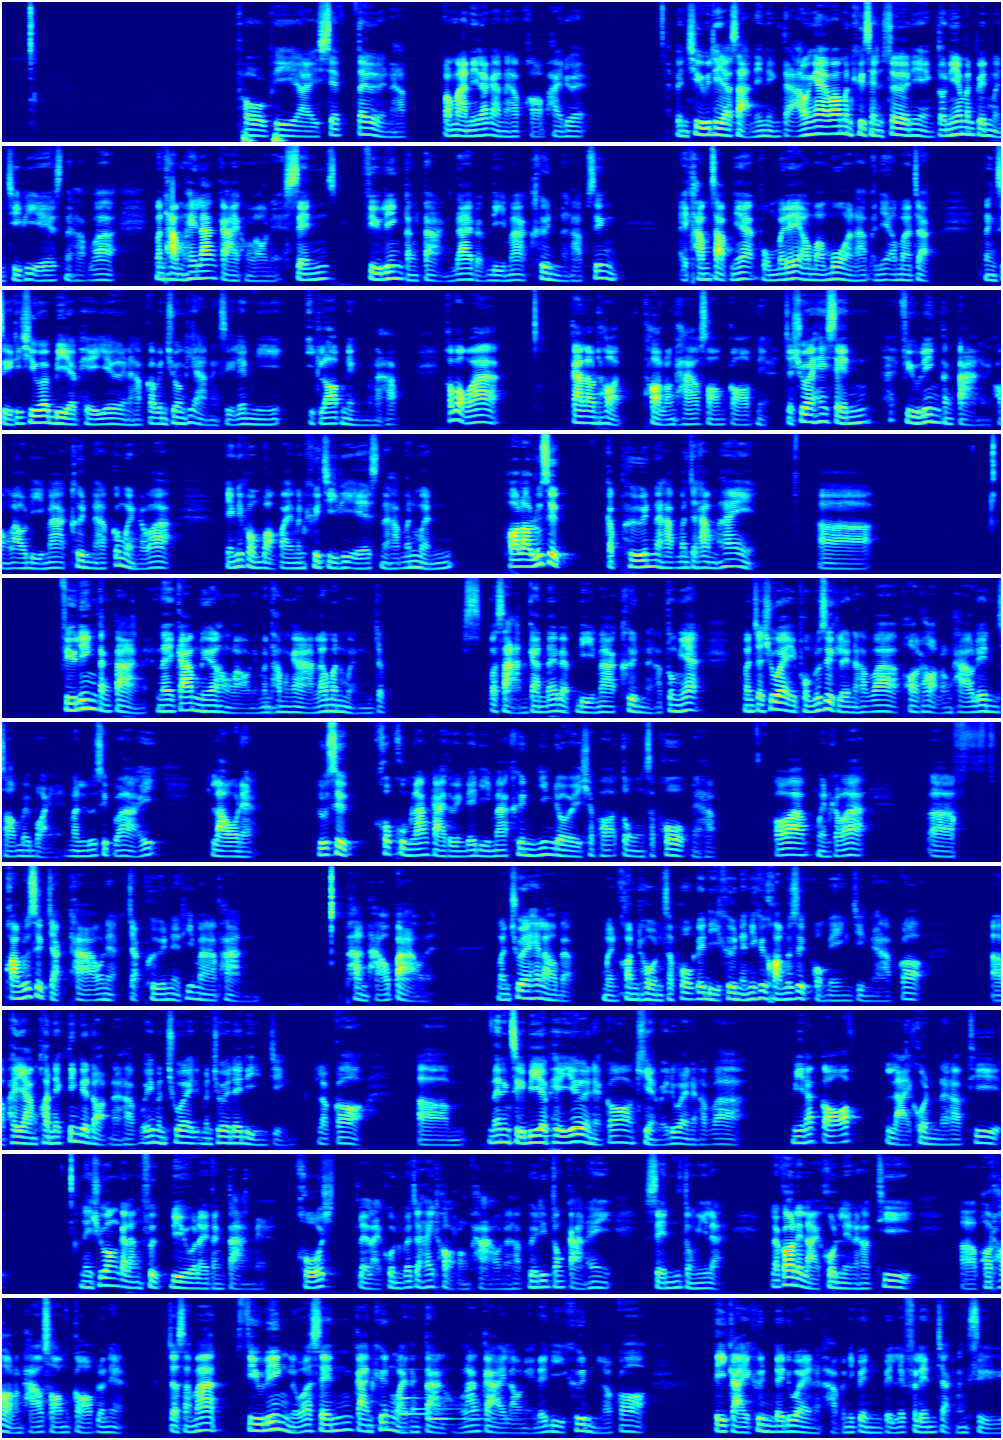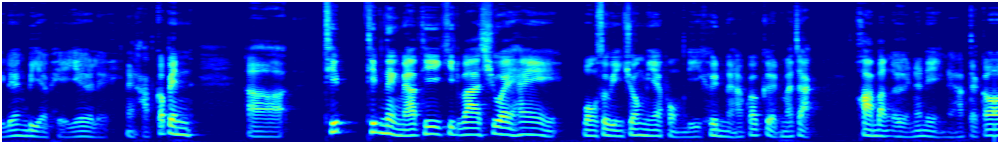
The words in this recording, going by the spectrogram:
proprioceptor นะครับ ประมาณนี้แล้วกันนะครับ ขออภัยด้วย เป็นชื่อวิทยาศาสตร์นิดหนึ่ง แต่เอาง่ายๆว่ามันคือเซนเซอร์นี่เอง ตัวนี้มันเป็นเหมือน GPS นะครับว่ามันทำให้ร่างกายของเราเนี่ย sense feeling ต่างๆ ได้แบบดีมากขึ้นนะครับ ซึ่งไอ้คำศัพท์เนี้ยผมไม่ได้เอามามั่วนะครับ อันนี้เอามาจากหนังสือที่ชื่อว่า Be a Player นะครับ ก็เป็นช่วงที่อ่านหนังสือเล่มนี้ อีกรอบหนึ่งนะครับเขาบอกว่าการเราถอดถอดรองเท้าซ้อมกอล์ฟเนี่ยจะช่วยให้ senseฟีลลิ่งต่างๆ ของเราดีมากขึ้นนะครับ ก็เหมือนกับว่า อย่างที่ผมบอกไปมันคือ GPS นะครับมันเหมือน พอเรารู้สึกกับพื้นนะครับ มันจะทำให้ฟีลลิ่งต่างๆ ในกล้ามเนื้อของเราเนี่ยมันทำงานแล้วมันเหมือนจะประสานกันได้แบบดีมากขึ้นนะครับ ตรงเนี้ยมันจะช่วยผมรู้สึกเลยนะครับว่าพอถอดรองเท้าเล่นซ้อมบ่อยๆ มันรู้สึกว่าเราเนี่ย รู้สึกควบคุมร่างกายตัวเองได้ดีมากขึ้น ยิ่งโดยเฉพาะตรงสะโพกนะครับ เพราะว่าเหมือนกับว่าความรู้สึกจากเท้าเนี่ยจากพื้นเนี่ยที่มาผ่านผ่านเท้าเปล่าเนี่ยมันช่วยให้เราแบบเหมือนคอนโทรลสะโพกได้ดีขึ้นนนี้คือความรู้สึกผมเองจริงนะครับ ก็พยายาม connecting the dot นะครับเฮ้ยมันช่วยมันช่วยได้ดีจริง ๆ แล้วก็ในหนังสือ Be a Player เนี่ยก็เขียนไว้ด้วยนะครับว่า มีนักกอล์ฟหลายคนนะครับที่ในช่วงกำลังฝึกดีลอะไรต่างๆเนี่ย โค้ชหลาย ๆ คนก็จะให้ถอดรองเท้านะครับ เพื่อที่ต้องการให้เซนส์ตรงนี้แหละ แล้วก็หลาย ๆ คนเลยนะครับที่พอถอดรองเท้าซ้อมกอล์ฟแล้วเนี่ยจะสามารถฟีลลิ่งหรือว่าเซนส์การเคลื่อนไหวต่าง ๆ ของร่างกายเราเนี่ยได้ดีขึ้น แล้วก็ตีไกลขึ้นได้ด้วยนะครับ อันนี้เป็นเป็น reference จากหนังสือเรื่อง Be a Player เลยนะครับ ก็เป็นทิปทิปหนึ่งนะครับที่คิดว่าช่วยให้วงสวิงช่วงนี้ผมดีขึ้นนะครับ ก็เกิดมาจากความบังเอิญนั่นเองนะครับ แต่ก็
